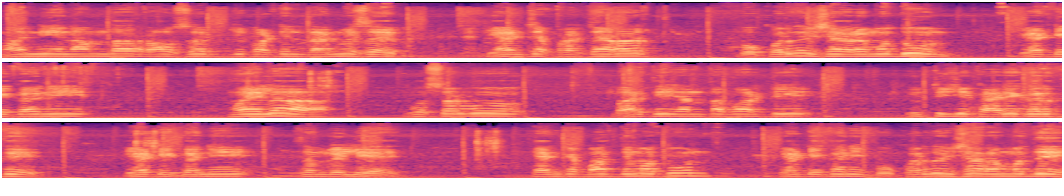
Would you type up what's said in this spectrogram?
माननीय नामदार रावसाहेबजी पाटील दानवे साहेब यांच्या प्रचारात भोकरदन शहरामधून या ठिकाणी महिला व सर्व भारतीय जनता पार्टी युतीचे कार्यकर्ते या ठिकाणी जमलेले आहेत. त्यांच्या माध्यमातून या ठिकाणी भोकरदन शहरामध्ये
